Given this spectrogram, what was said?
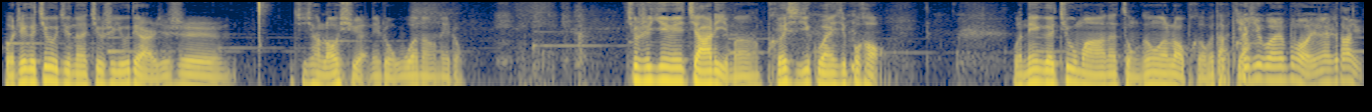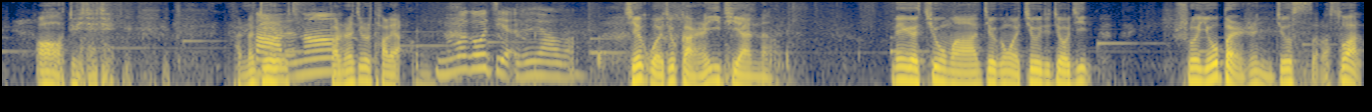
我这个舅舅呢，就是有点就是，就像老雪那种窝囊那种，就是因为家里嘛婆媳关系不好。我那个舅妈呢，总跟我老婆婆打架。婆媳关系不好应该是大宇。哦，对对对，反正就是，反正就是他俩。你能不能给我解释一下子？结果就赶上一天呢。那个舅妈就跟我舅舅较劲，说有本事你就死了算了，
